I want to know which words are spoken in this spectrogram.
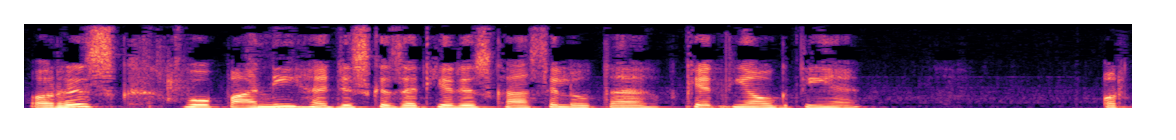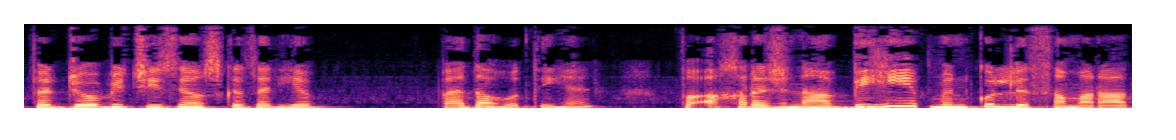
اور رسک وہ پانی ہے جس کے ذریعے رسک حاصل ہوتا ہے، کھیتیاں اگتی ہیں۔ اور پھر جو بھی چیزیں اس کے ذریعے پیدا ہوتی ہیں وہ اخرجنا بھی منکل ثمرات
